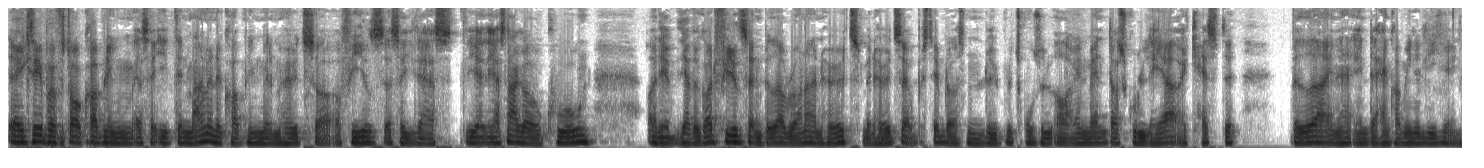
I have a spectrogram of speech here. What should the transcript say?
Jeg er ikke sikker på, at jeg forstår koblingen, altså i den manglende kobling mellem Hurts og, og Fields, altså i deres, jeg, jeg snakker jo kurven, og det, jeg ved godt, Fields er en bedre runner end Hurts, men Hurts er jo bestemt også en løbende trussel, og en mand, der skulle lære at kaste bedre, end, end da han kom ind i ligaen.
